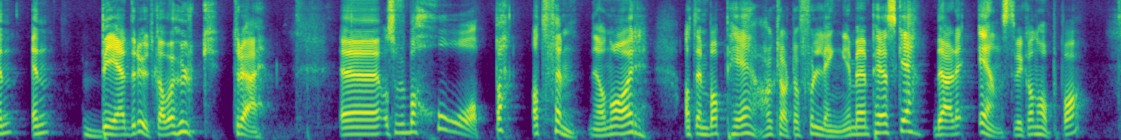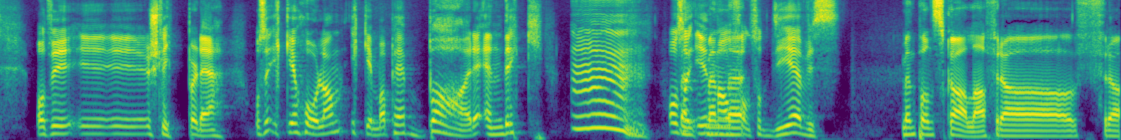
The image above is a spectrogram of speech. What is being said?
en, en bedre utgave av Hulk, tror jeg. Eh, og så får vi bare håpe at 15. januar at Mbappé har klart å forlenge med PSG. Det er det eneste vi kan håpe på. Og at vi eh, slipper det. Og så ikke Haaland, ikke Mbappé, bare Endrik. Mm! Og så inn med eh, Alfonso Dievis. Men på en skala fra, fra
